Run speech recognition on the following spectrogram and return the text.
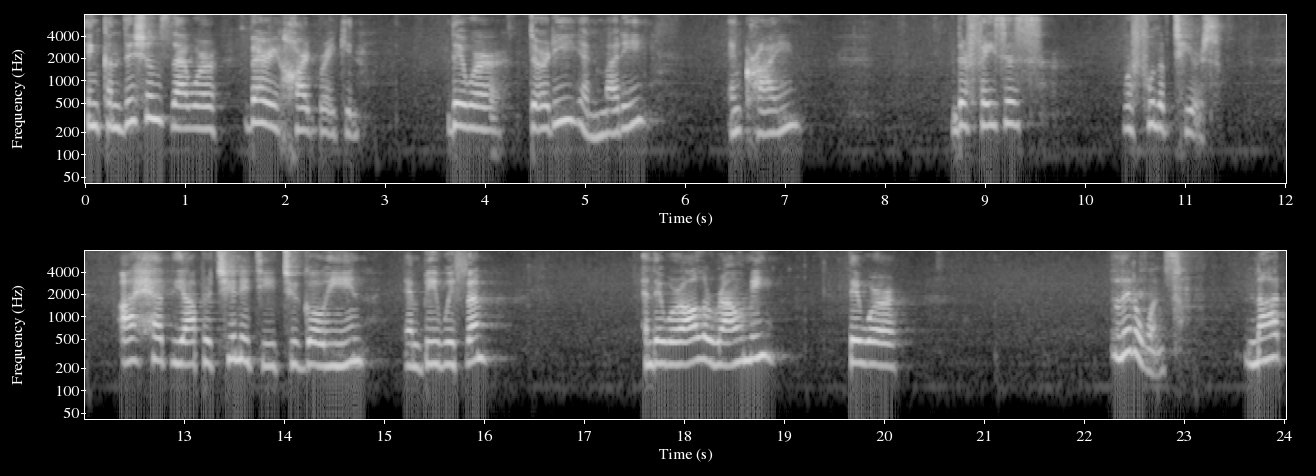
in conditions that were very heartbreaking. They were dirty and muddy and crying. Their faces were full of tears. I had the opportunity to go in and be with them, and they were all around me. They were little ones, not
